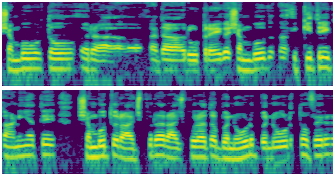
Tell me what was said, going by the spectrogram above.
ਸ਼ੰਭੂ ਤੋਂ ਰਾ- ਇਹਦਾ ਰੂਟ ਰਹੇਗਾ ਸ਼ੰਭੂ ਤੋਂ 21 ਤਰੀਕ ਆਣੀ ਹੈ ਤੇ ਸ਼ੰਭੂ ਤੋਂ ਰਾਜਪੁਰਾ ਰਾਜਪੁਰਾ ਤੋਂ ਬਨੂੜ ਬਨੂੜ ਤੋਂ ਫਿਰ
